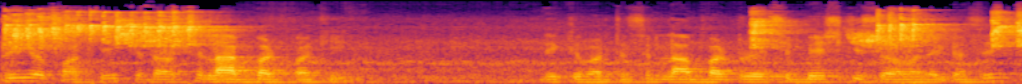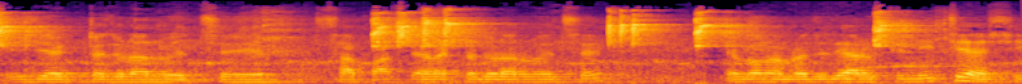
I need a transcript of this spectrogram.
প্রিয় পাখি, সেটা হচ্ছে লাভবার্ড পাখি। দেখতে পারতেছেন লাভবার্ড রয়েছে বেশ কিছু আমাদের কাছে। এই যে একটা জোড়া রয়েছে পাশে আর একটা জোড়া রয়েছে। এবং আমরা যদি আরও একটু নিচে আসি,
